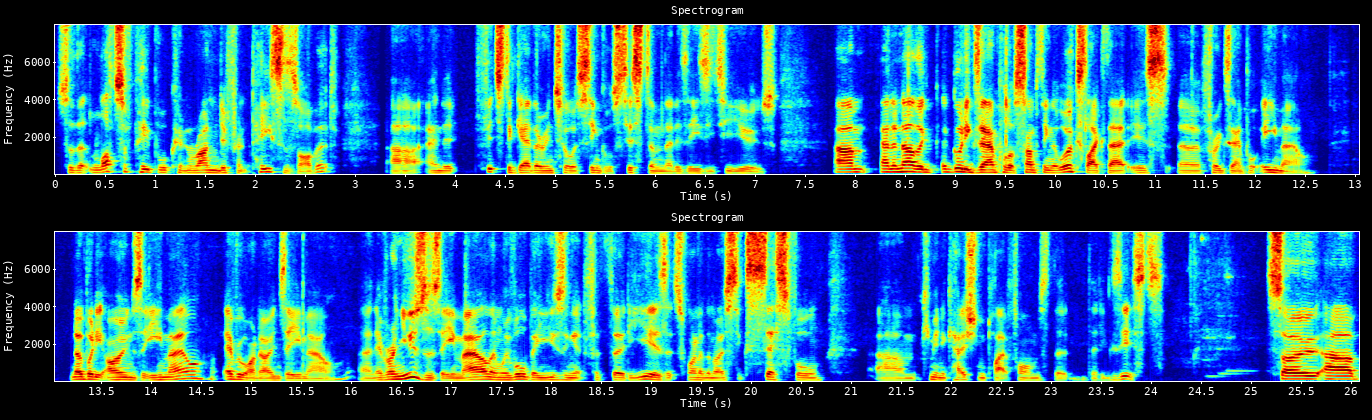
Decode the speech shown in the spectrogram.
so that lots of people can run different pieces of it uh, and it fits together into a single system that is easy to use. Um, and another a good example of something that works like that is, uh, for example, email nobody owns email. Everyone owns email and everyone uses email and we've all been using it for 30 years. It's one of the most successful um, communication platforms that, that exists. So uh,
